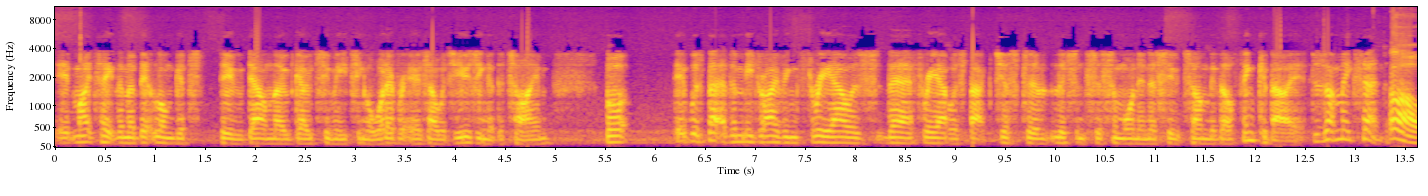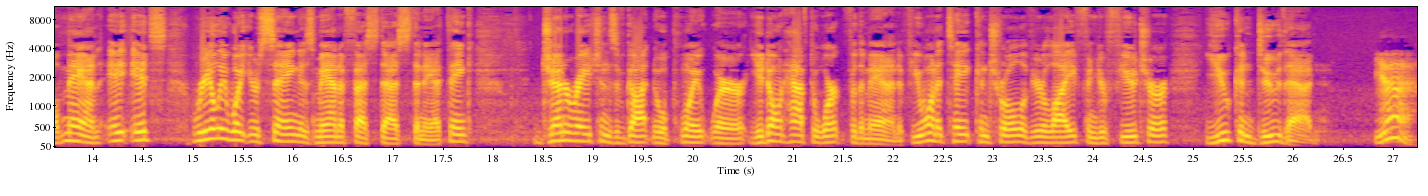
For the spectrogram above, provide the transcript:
it might take them a bit longer to download GoToMeeting or whatever it is I was using at the time, but it was better than me driving three hours there, three hours back just to listen to someone in a suit tell me they'll think about it. Does that make sense? Oh man, it, it's really what you're saying is manifest destiny. I think generations have gotten to a point where you don't have to work for the man. If you want to take control of your life and your future, you can do that. Yeah,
